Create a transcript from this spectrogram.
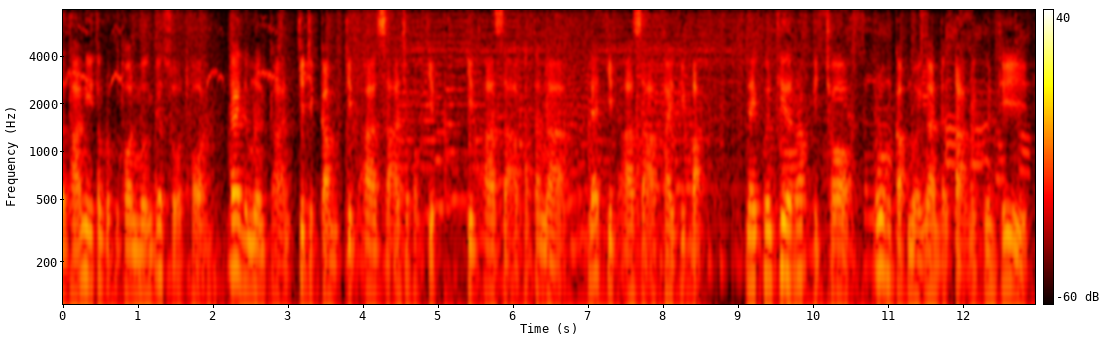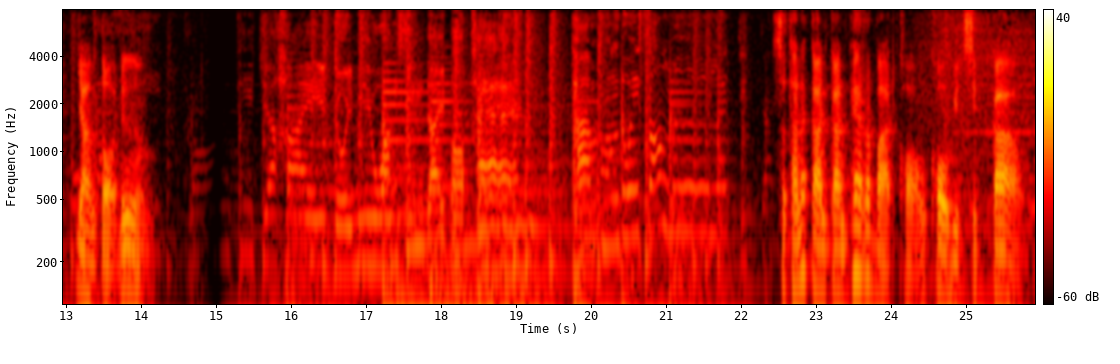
สถานีตำรวจภูธรเมืองยโสธรได้ดำเนินการกิจกรรมจิตอาสาเฉพาะกิจ จิตอาสาพัฒนา และจิตอาสาภัยพิบัติ ในพื้นที่รับผิดชอบ ร่วมกับหน่วยงานต่างๆ ในพื้นที่อย่างต่อเนื่องโดยมีหวังสิ่งใดตอบแทนทำด้วยสองมือและสถานการณ์การแพร่ระบาดของโควิด -19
